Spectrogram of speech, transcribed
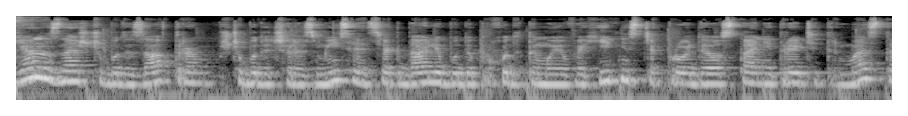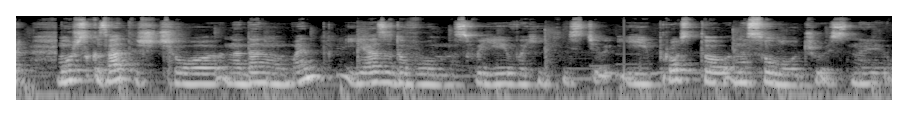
Я не знаю, що буде завтра, що буде через місяць, як далі буде проходити моя вагітність, як пройде останній третій триместр. Можу сказати, що на даний момент я задоволена своєю вагітністю і просто насолоджуюсь нею.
